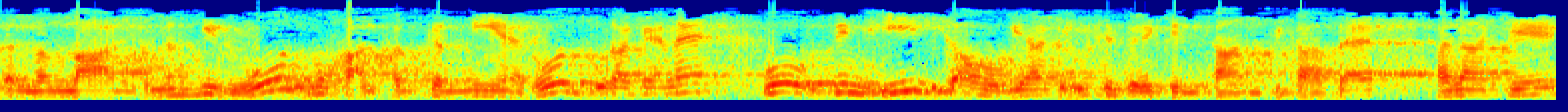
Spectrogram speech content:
صلی اللہ علیہ وسلم کی روز مخالفت کرنی ہے، روز برا کہنا ہے، وہ دن عید کا ہو گیا کہ اسی طرح کے انسان سکھاتا ہے۔ حالانکہ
